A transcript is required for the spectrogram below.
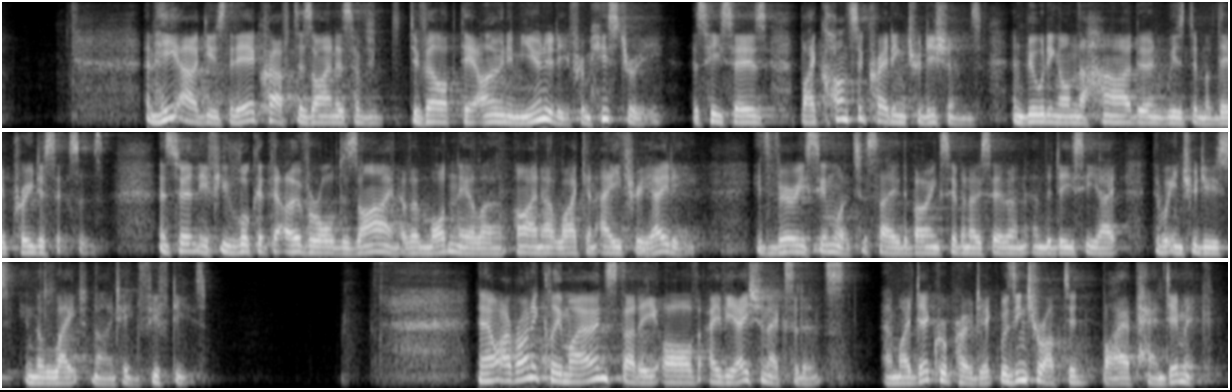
And he argues that aircraft designers have developed their own immunity from history as he says, by consecrating traditions and building on the hard earned wisdom of their predecessors. And certainly, if you look at the overall design of a modern airliner like an A380, it's very similar to, say, the Boeing 707 and the DC 8 that were introduced in the late 1950s. Now, ironically, my own study of aviation accidents and my DECRA project was interrupted by a pandemic,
